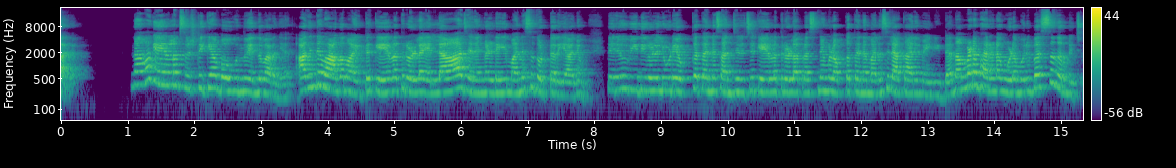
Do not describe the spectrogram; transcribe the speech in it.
നമസ്കാരം നവകേരളം സൃഷ്ടിക്കാൻ പോകുന്നു എന്ന് പറഞ്ഞ് അതിന്റെ ഭാഗമായിട്ട് കേരളത്തിലുള്ള എല്ലാ ജനങ്ങളുടെയും മനസ്സ് തൊട്ടറിയാനും തെരുവ് വീതികളിലൂടെ ഒക്കെ തന്നെ സഞ്ചരിച്ച് കേരളത്തിലുള്ള പ്രശ്നങ്ങളൊക്കെ തന്നെ മനസ്സിലാക്കാനും വേണ്ടിയിട്ട് നമ്മുടെ ഭരണകൂടം ഒരു ബസ് നിർമ്മിച്ചു.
